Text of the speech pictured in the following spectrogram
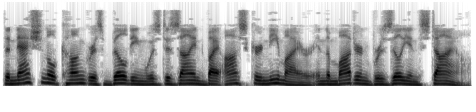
the National Congress building was designed by Oscar Niemeyer in the modern Brazilian style.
